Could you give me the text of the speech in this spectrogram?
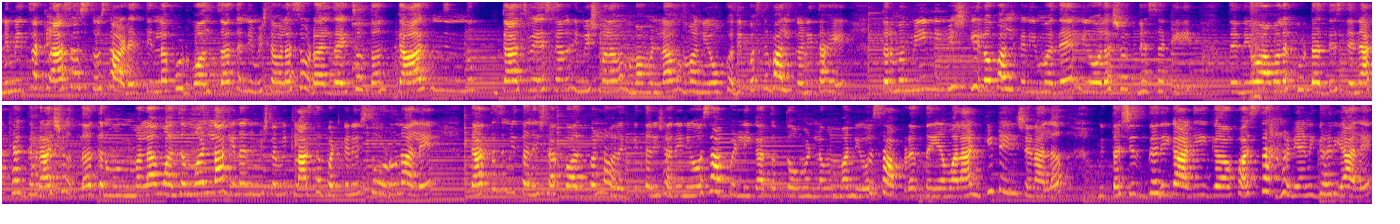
निमितचा क्लास असतो साडेतीनला फुटबॉलचा तर निमिषला मला सोडायला जायचं होतं. आणि त्याच त्याच वेळेस निमिष मला मम्मा म्हणला मम्मा निओ कधीपासून बाल्कनीत आहे? तर मग मी निमिष गेलो बाल्कनीमध्ये निओला शोधण्यासाठी. ते निओ आम्हाला कुठं दिसते आणि अख्ख्या घरात शोधलं. तर मग मला माझं मन लागेना निमिषला. मी क्लासला पटकन सोडून आले. त्यातच मी तनिषला कॉल पण लावला की तनिषाने निओ सापडली का? तर तो म्हणला मम्मा निओ सापडत नाही मला आणखी टेन्शन आलं. मी तशीच घरी गाडी फास्ट चालवली आणि घरी आले.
